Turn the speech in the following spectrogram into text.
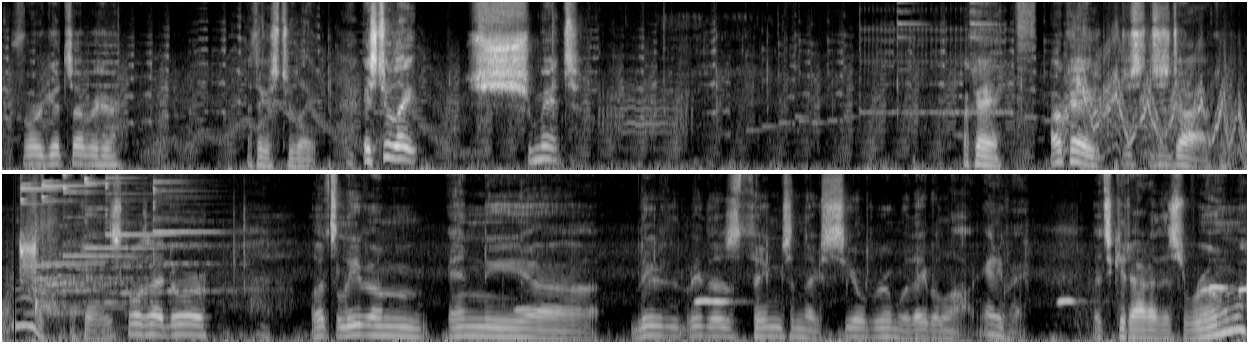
before he gets over here. I think it's too late. It's too late! Schmidt! Okay, okay, just just die. Okay. let's close that door. Let's leave them in the uh, leave leave those things in the sealed room where they belong. Anyway, let's get out of this room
